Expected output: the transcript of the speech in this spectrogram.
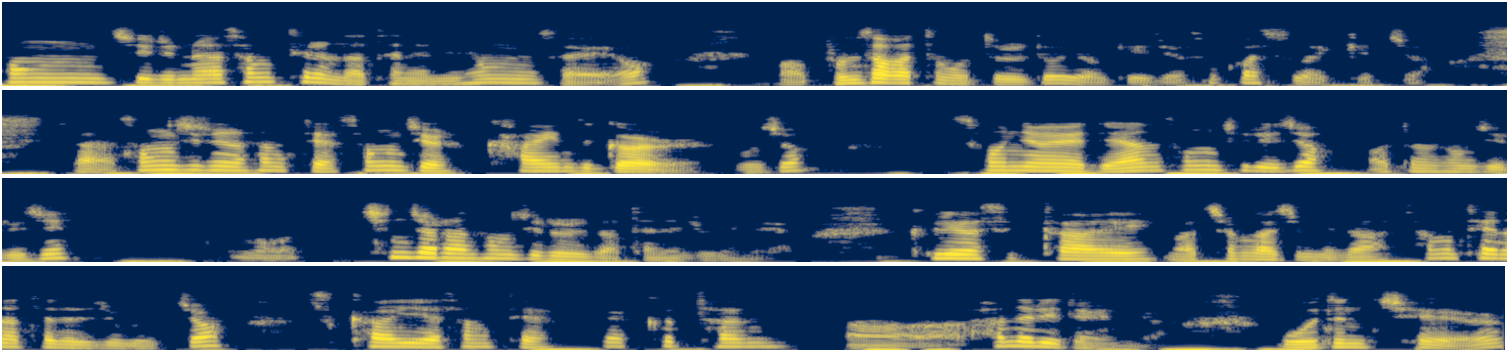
성질이나 상태를 나타내는 형용사예요. 어, 분사 같은 것들도 여기에 이제 속할 수가 있겠죠. 자, 성질이나 상태, 성질, kind girl, 뭐죠? 소녀에 대한 성질이죠. 어떤 성질이지? 뭐, 친절한 성질을 나타내주고 있네요. 클리어 스카이 마찬가지입니다. 상태 나타내주고 있죠. 스카이의 상태, 깨끗한 어, 하늘이 되겠네요. wooden chair.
